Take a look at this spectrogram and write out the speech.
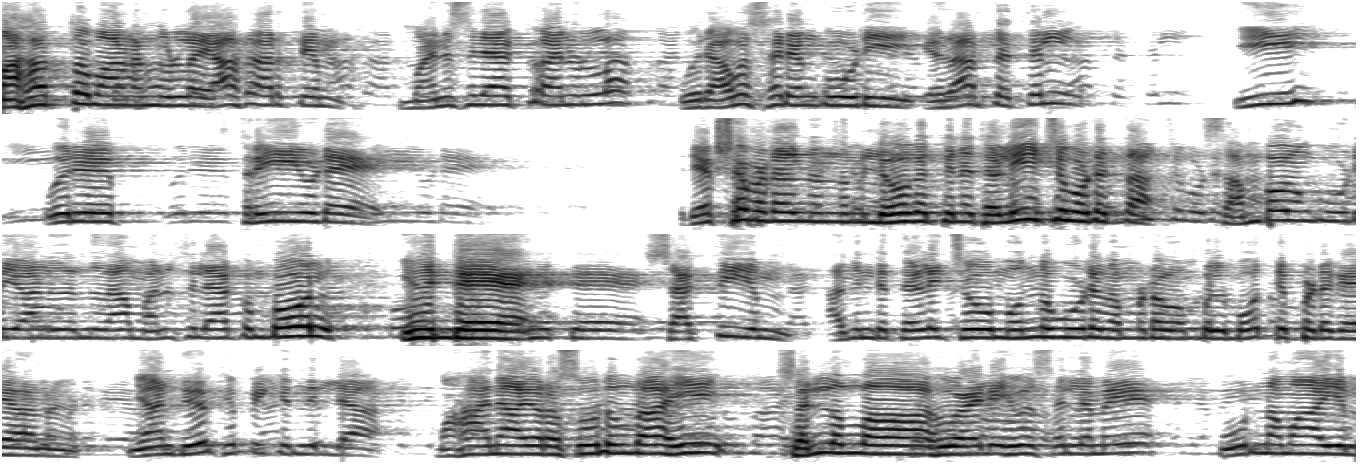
മഹത്വമാണെന്നുള്ള യാഥാർത്ഥ്യം മനസ്സിലാക്കാനുള്ള ഒരു അവസരം കൂടി യഥാർത്ഥത്തിൽ ഈ ഒരു സ്ത്രീയുടെ രക്ഷപ്പെടൽ നിന്നും ലോകത്തിന് തെളിയിച്ചു കൊടുത്ത സംഭവം കൂടിയാണ് എന്ന് നാം മനസ്സിലാക്കുമ്പോൾ ഇതിന്റെ ശക്തിയും അതിന്റെ തെളിച്ചവും ഒന്നുകൂടി നമ്മുടെ മുമ്പിൽ ബോധ്യപ്പെടുകയാണ്. ഞാൻ ദീർഘിപ്പിക്കുന്നില്ല. മഹാനായ റസൂലുല്ലാഹി സല്ലല്ലാഹു അലൈഹി വസല്ലമയെ പൂർണമായും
